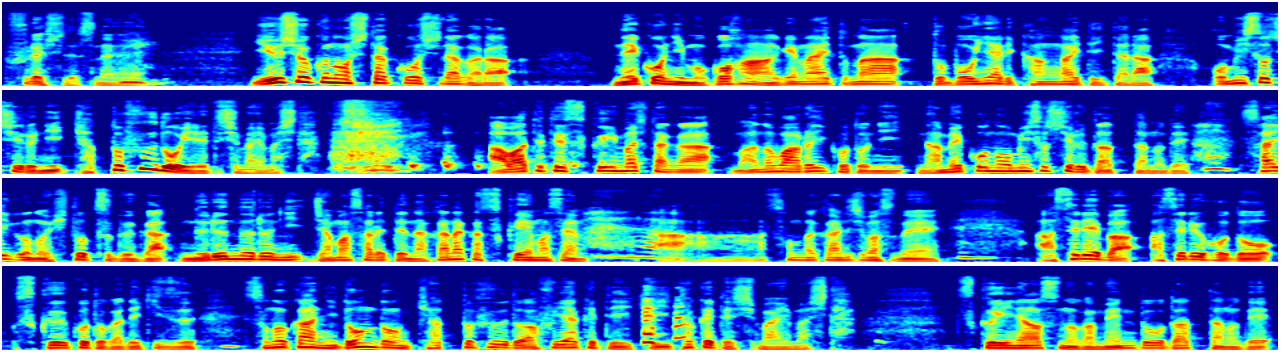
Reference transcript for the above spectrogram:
フレッシュですね、夕食の支度をしながら猫にもご飯あげないとなとぼんやり考えていたらお味噌汁にキャットフードを入れてしまいました 慌ててすくいましたが間の悪いことになめこのお味噌汁だったので最後の一粒がぬるぬるに邪魔されてなかなかすくえません。あーそんな感じしますね。焦れば焦るほどすくうことができずその間にどんどんキャットフードはふやけていき溶けてしまいました作り直すのが面倒だったので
